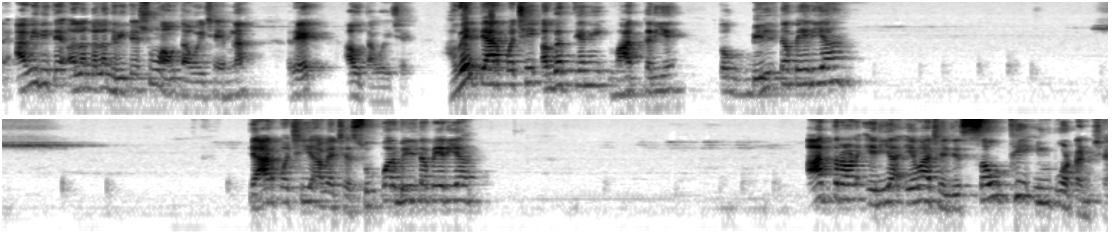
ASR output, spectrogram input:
એટલે આવી રીતે અલગ અલગ રીતે શું આવતા હોય છે એમના રેટ આવતા હોય છે. હવે ત્યાર પછી અગત્યની વાત કરીએ તો બિલ્ટઅપ એરિયા. ત્યાર પછી આવે છે સુપર બિલ્ટઅપ એરિયા. આ ત્રણ એરિયા એવા છે જે સૌથી ઇમ્પોર્ટન્ટ છે.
